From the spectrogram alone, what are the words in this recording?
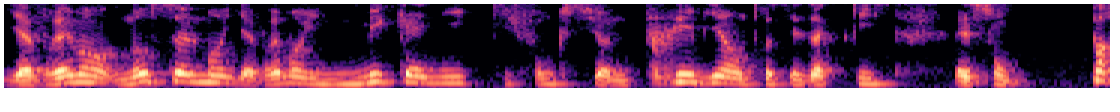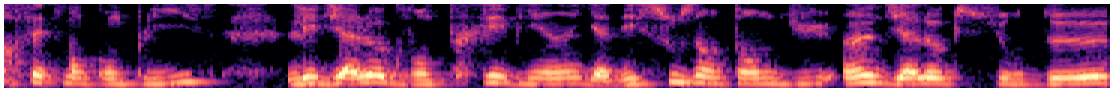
Il y a vraiment, non seulement il y a vraiment une mécanique qui fonctionne très bien entre ces actrices, elles sont parfaitement complices, les dialogues vont très bien, il y a des sous-entendus, un dialogue sur deux,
